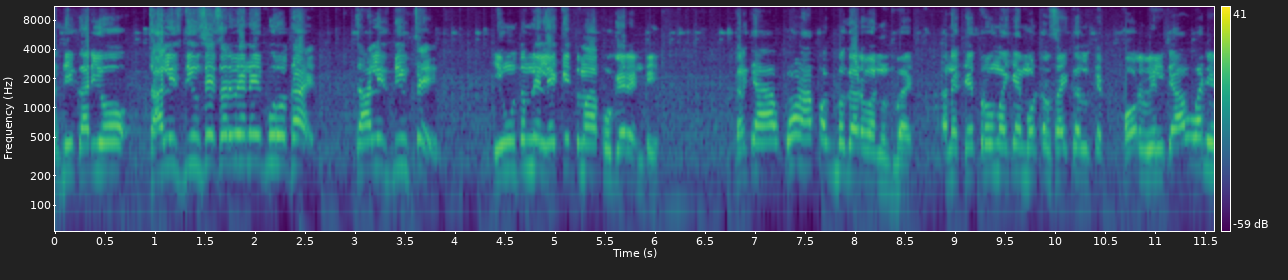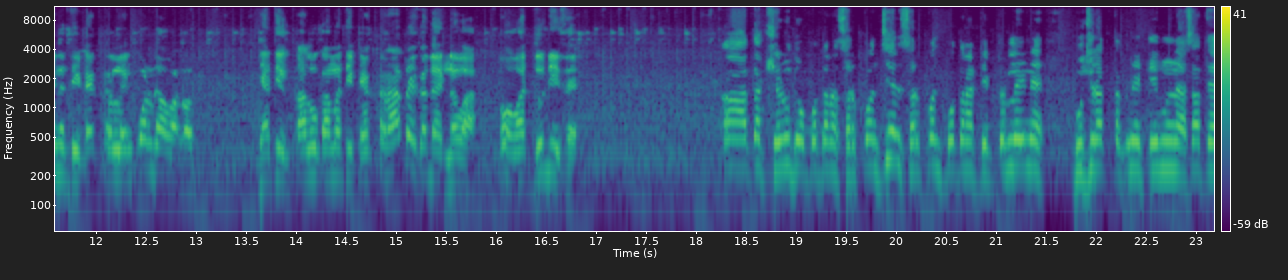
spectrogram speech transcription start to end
અધિકારીઓ ચાલીસ દિવસે સર્વે નહીં પૂરો થાય. ચાલીસ દિવસે. એ હું તમને લેખિતમાં આપું ગેરંટી કારણ કે આ કોણ આ પગ બગાડવાનું જ ભાઈ? અને ખેતરોમાં ક્યાંય મોટરસાયકલ કે ફોર વ્હીલ કે આવવાની નથી. ટ્રેક્ટર લઈને કોણ જવાનો? ત્યાંથી તાલુકામાંથી ટ્રેક્ટર આપે કદાચ નવા. તો વાત જુદી છે. આ હતા ખેડૂતો પોતાના સરપંચ છે અને સરપંચ પોતાના ટ્રેક્ટર લઈને ગુજરાત તકની ટીમના સાથે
